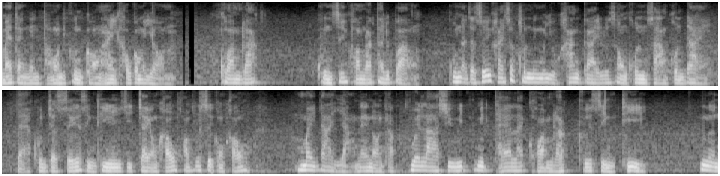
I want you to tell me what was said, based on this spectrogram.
แม้แต่เงินทองที่คุณกองให้เขาก็ไม่ยอม ความรัก คุณซื้อความรักได้หรือเปล่า คุณอาจจะซื้อใครสักคนหนึ่งมาอยู่ข้างกายหรือสองคนสามคนได้ แต่คุณจะซื้อสิ่งที่ในจิตใจของเขาความรู้สึกของเขาไม่ได้อย่างแน่นอนครับ เวลาชีวิตมิตรแท้และความรักคือสิ่งที่เงิน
